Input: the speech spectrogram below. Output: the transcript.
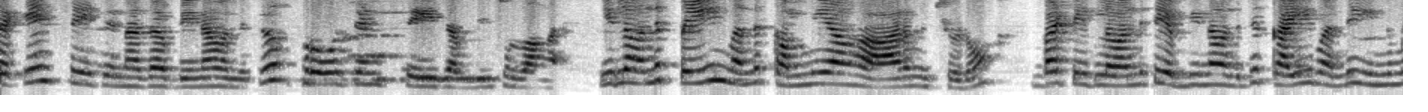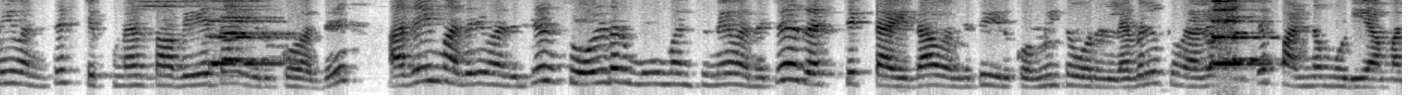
second stage என்னது அப்படின்னா வந்துட்டு ஃப்ரோசன் ஸ்டேஜ் அப்படின்னு சொல்லுவாங்க. இதுல வந்து பெயின் வந்து கம்மியாக ஆரம்பிச்சிடும். பட் இதுல வந்துட்டு எப்படின்னா வந்துட்டு கை வந்து இன்னுமே வந்துட்டு ஸ்டிப்னஸாவே தான் இருக்கும் அது. அதே மாதிரி வந்துட்டு ஷோல்டர் மூவ்மெண்ட்ஸுமே வந்துட்டு ரெஸ்ட்ரிக்ட் ஆகி தான் வந்துட்டு இருக்கும். மீன்ஸ் ஒரு லெவலுக்கு மேல வந்துட்டு பண்ண முடியாம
